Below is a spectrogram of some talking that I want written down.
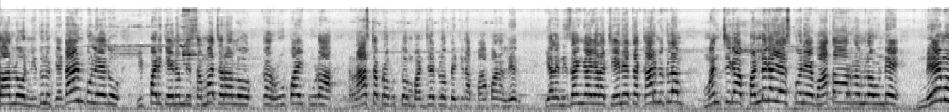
దానిలో నిధులు కేటాయింపు లేదు. ఇప్పటికి ఎనిమిది సంవత్సరాల్లో ఒక్క రూపాయి కూడా రాష్ట్ర ప్రభుత్వం బడ్జెట్లో పెట్టిన పాపాన లేదు. ఇలా నిజంగా ఇలా చేనేత కార్మికులం మంచిగా పండుగ చేసుకునే వాతావరణంలో ఉండే మేము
